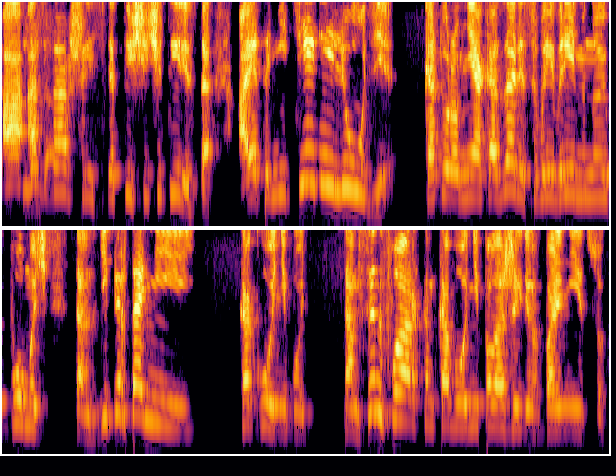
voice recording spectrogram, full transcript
А ну, оставшиеся да. 1400, а это не те ли люди, которым не оказали своевременную помощь там, с гипертонией какой-нибудь, там с инфарктом кого не положили в больницу,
